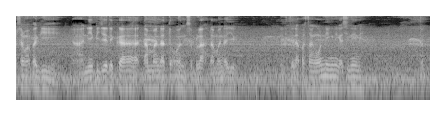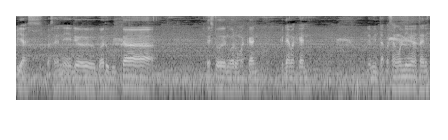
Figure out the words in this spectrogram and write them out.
selamat pagi. Ha, ni kerja dekat Taman Datuk On sebelah Taman Daya. Ni kita nak pasang awning ni kat sini ni. Tempias. Pasal ni dia baru buka restoran warung makan, kedai makan. Dia minta pasang awning atas ni.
